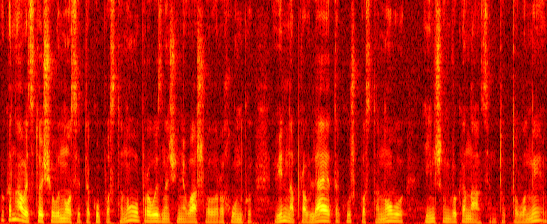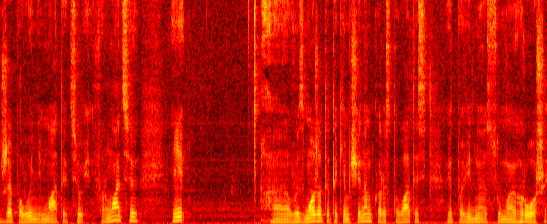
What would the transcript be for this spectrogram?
Виконавець, той, що виносить таку постанову про визначення вашого рахунку, він направляє таку ж постанову іншим виконавцям. Тобто вони вже повинні мати цю інформацію і е, ви зможете таким чином користуватись відповідною сумою грошей.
